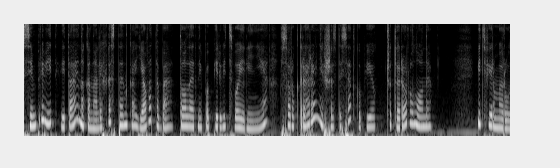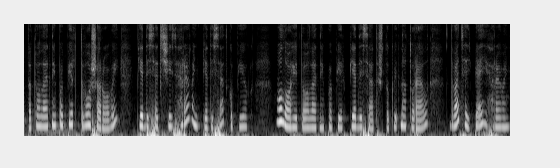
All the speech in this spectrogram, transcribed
Усім привіт! Вітаю на каналі Христинка. Я в. Туалетний папір від своєї лінії 43 гривні 60 копійок, 4 рулони. Від фірми Рута туалетний папір двошаровий 56 гривень 50 копійок. Вологий туалетний папір 50 штук від Натурел 25 гривень.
